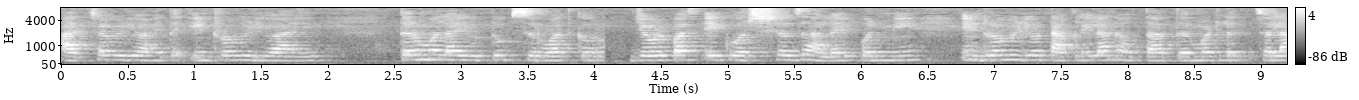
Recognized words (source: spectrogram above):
आजचा व्हिडिओ आहे तर इंट्रो व्हिडिओ आहे. तर मला युट्यूब सुरुवात करून जवळपास एक वर्ष झालंय पण मी इंट्रो व्हिडिओ टाकलेला नव्हता. तर म्हटलं चला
